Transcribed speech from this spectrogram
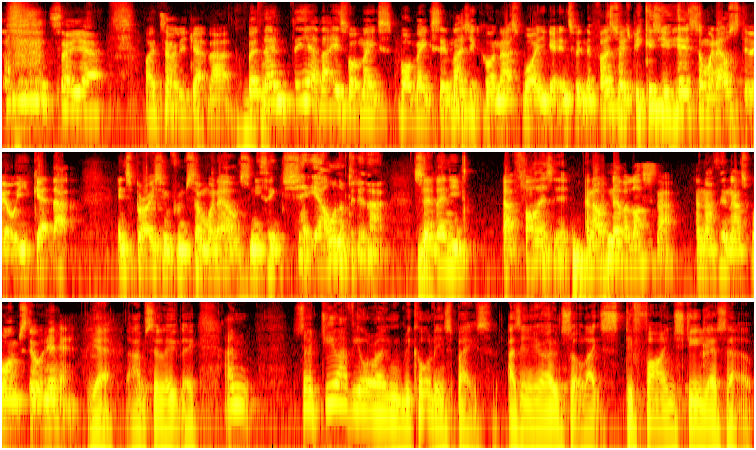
so yeah, I totally get that. But then, yeah, that is what makes what makes it magical, and that's why you get into it in the first place because you hear someone else do it, or you get that inspiration from someone else, and you think, shit, yeah, I want to do that. So Yeah. then you that fires it, and I've never lost that, and I think that's why I'm still here. yeah absolutely and so do you have your own recording space as in your own sort of like defined studio setup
